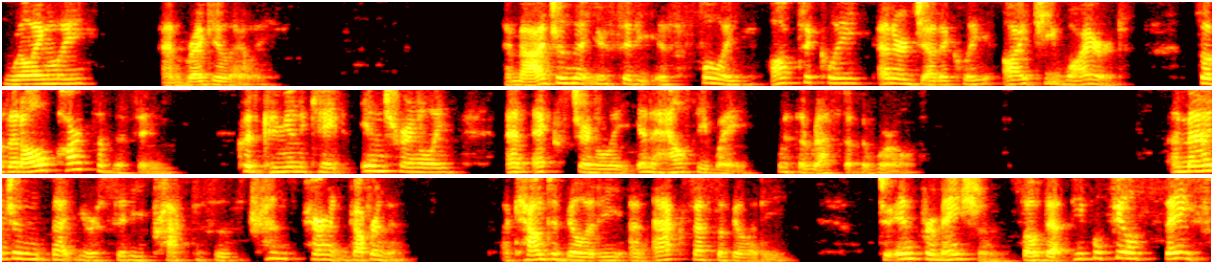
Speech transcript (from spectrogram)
willingly and regularly. Imagine that your city is fully optically, energetically, IT wired so that all parts of the city could communicate internally and externally in a healthy way with the rest of the world. Imagine that your city practices transparent governance, accountability, and accessibility to information so that people feel safe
